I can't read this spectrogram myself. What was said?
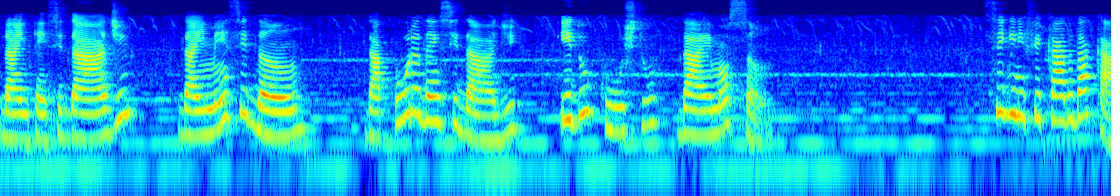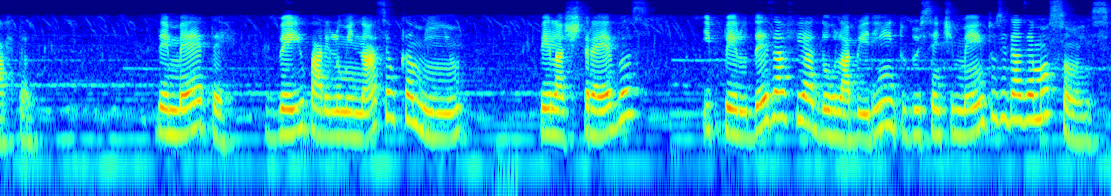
da intensidade, da imensidão, da pura densidade e do custo da emoção. Significado da carta: Deméter veio para iluminar seu caminho pelas trevas e pelo desafiador labirinto dos sentimentos e das emoções.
